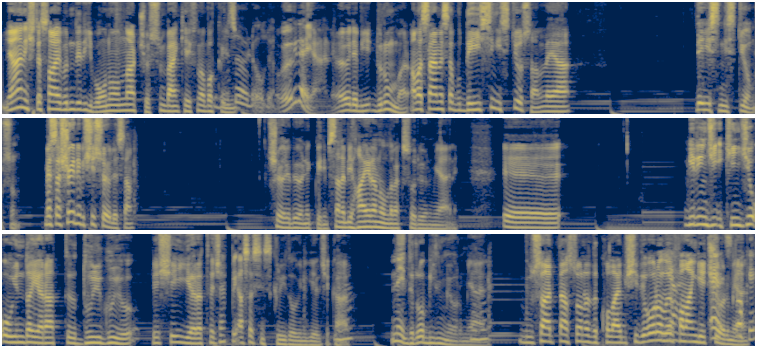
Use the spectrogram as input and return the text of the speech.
yani işte Cyber'ın dediği gibi onu onlar çözsün ben keyfime bakayım. Biraz öyle oluyor. Öyle yani öyle bir durum var. Ama sen mesela bu değişsin istiyorsan veya değişsin istiyor musun? Mesela şöyle bir şey söylesem. Şöyle bir örnek vereyim. Sana bir hayran olarak soruyorum yani. Ee, birinci, ikinci oyunda yarattığı duyguyu ve şeyi yaratacak bir Assassin's Creed oyunu gelecek abi. Nedir o bilmiyorum yani. Bu saatten sonra da kolay bir şey değil. Oraları Yani, falan geçiyorum evet, yani. okey.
